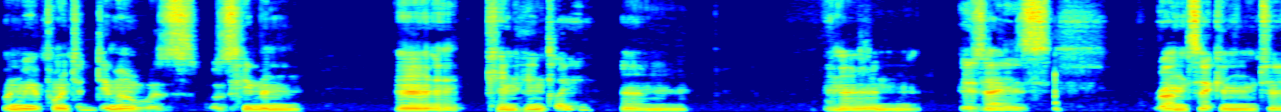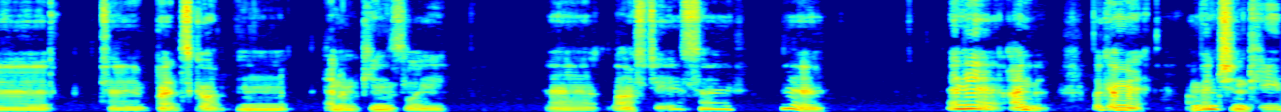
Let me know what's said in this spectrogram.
when we appointed Dimmer was was him and uh, Ken Hinkley. Um, you know, and Yze's run second to to Brad Scott and Adam Kingsley uh, last year. So yeah, and yeah, I look. I, mean, I mentioned he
